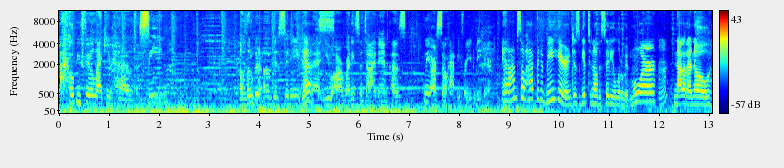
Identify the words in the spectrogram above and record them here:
I hope you feel like you have seen a little bit of this city yes. and that you are ready to dive in because we are so happy for you to be here. And I'm so happy to be here and just get to know the city a little bit more. Mm -hmm. Now that I know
